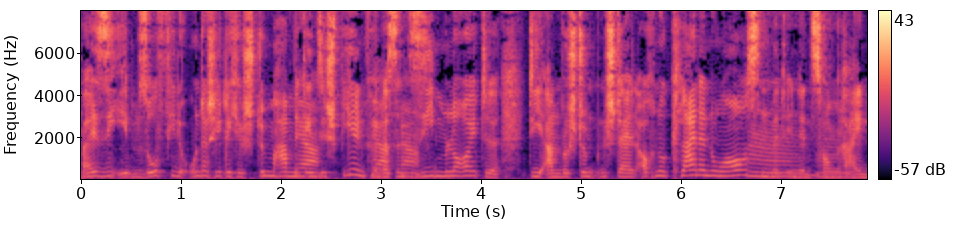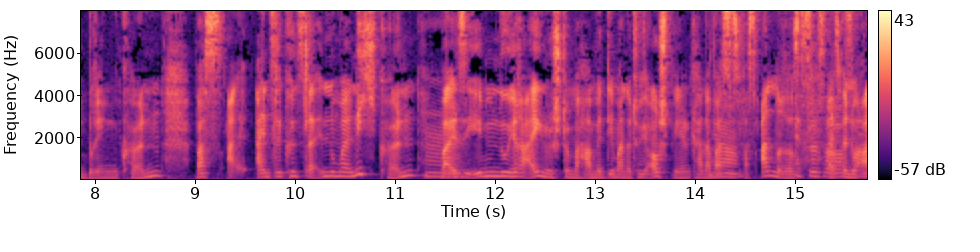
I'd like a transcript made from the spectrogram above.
weil sie eben so viele unterschiedliche Stimmen haben, mit Mhm. Denen sie spielen können. Das sind sieben Leute, die an bestimmten Stellen auch nur kleine Nuancen mit in den Mhm. Song reinbringen können, was EinzelkünstlerInnen nun mal nicht können, Mhm. weil sie eben nur ihre eigene Stimme haben, mit der man natürlich auch spielen kann. Aber Ja. es ist was anderes, Es ist als wenn du andere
